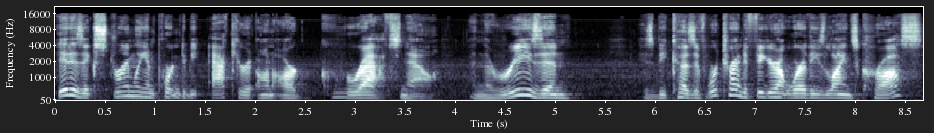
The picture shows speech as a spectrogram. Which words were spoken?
it is extremely important to be accurate on our graphs now. And the reason is because if we're trying to figure out where these lines cross,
